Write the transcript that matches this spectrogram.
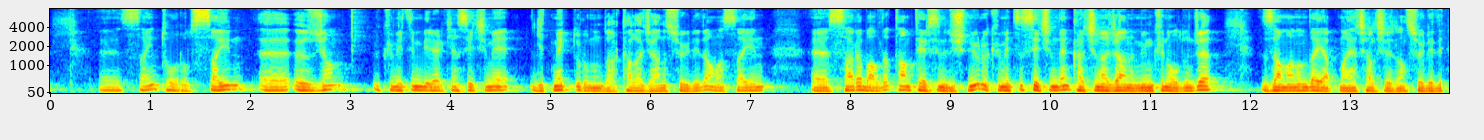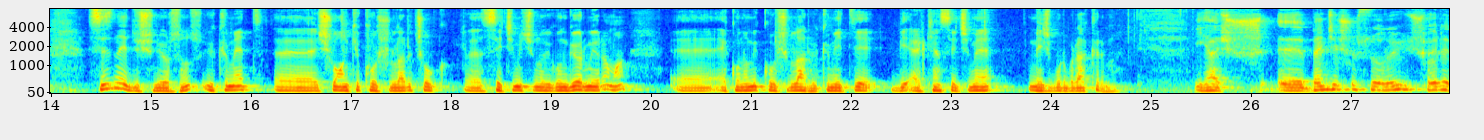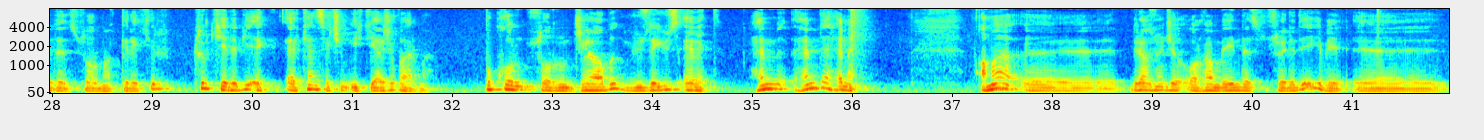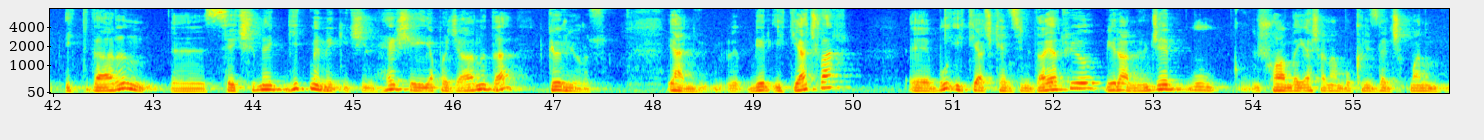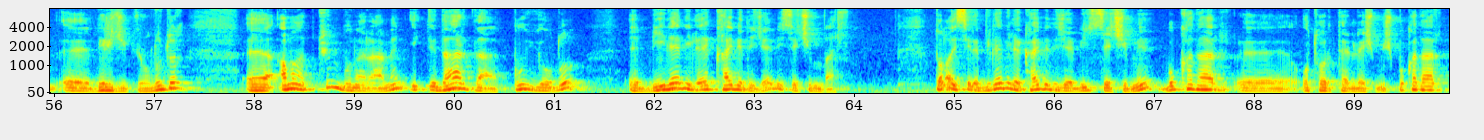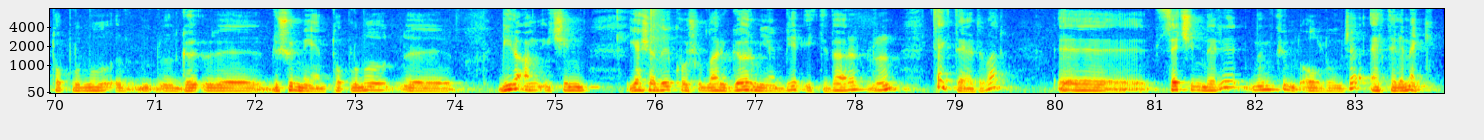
Ee, Sayın Tuğrul, Sayın e, Özcan hükümetin bir erken seçime gitmek durumunda kalacağını söyledi ama Sayın e, Sarıbal da tam tersini düşünüyor. Hükümetin seçimden kaçınacağını mümkün olduğunca zamanında yapmaya çalışacağını söyledi. Siz ne düşünüyorsunuz? Hükümet e, şu anki koşulları çok e, seçim için uygun görmüyor ama e, ekonomik koşullar hükümeti bir erken seçime mecbur bırakır mı? Ya şu, e, bence şu soruyu şöyle de sormak gerekir. Türkiye'de bir erken seçim ihtiyacı var mı? Bu konu, sorunun cevabı yüzde yüz evet. Hem hem de hemen. Ama e, biraz önce Orhan Bey'in de söylediği gibi e, iktidarın e, seçime gitmemek için her şeyi yapacağını da görüyoruz. Yani bir ihtiyaç var. E, bu ihtiyaç kendisini dayatıyor. Bir an önce bu şu anda yaşanan bu krizden çıkmanın e, biricik yoludur. E, ama tüm buna rağmen iktidar da bu yolu bile bile kaybedeceği bir seçim var. Dolayısıyla bile bile kaybedeceği bir seçimi bu kadar e, otoriterleşmiş, bu kadar toplumu e, düşünmeyen, toplumu e, bir an için yaşadığı koşulları görmeyen bir iktidarın tek derdi var. E, seçimleri mümkün olduğunca ertelemek.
